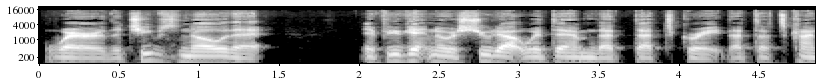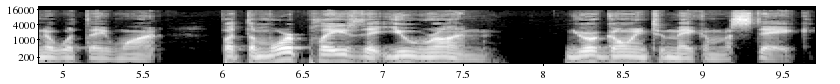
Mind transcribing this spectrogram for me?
where the Chiefs know that if you get into a shootout with them, that that's great. That that's kind of what they want. But the more plays that you run, you're going to make a mistake.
